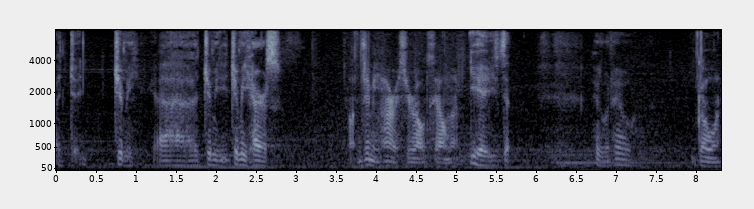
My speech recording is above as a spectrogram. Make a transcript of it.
Uh, J- Jimmy. Uh, Jimmy. Jimmy Harris. Oh, Jimmy Harris, your old cellmate. Yeah, he's. A... Hang on, how? Go on.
